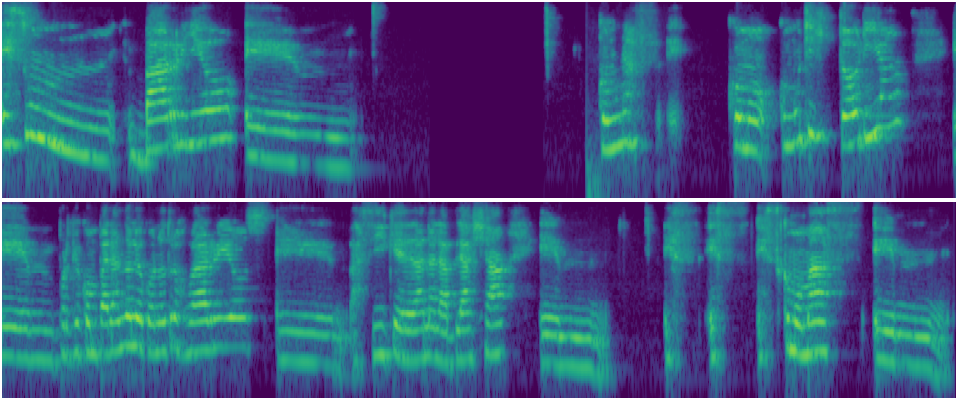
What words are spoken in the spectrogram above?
es un barrio em, con unas, eh, como, con mucha historia, em, porque comparándolo con otros barrios em, así que dan a la playa, em, es, es- es como más em,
